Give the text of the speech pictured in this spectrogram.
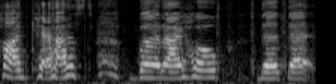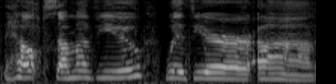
podcast, but I hope that that helps some of you with your um,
